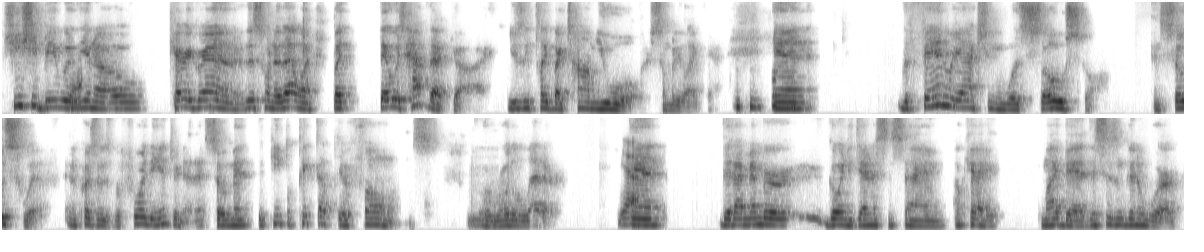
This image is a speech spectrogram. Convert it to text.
She should be with, yeah. you know, Cary Grant or this one or that one. But they always have that guy, usually played by Tom Ewell or somebody like that. and the fan reaction was so strong and so swift and of course it was before the internet so it meant that people picked up their phones mm-hmm. or wrote a letter yeah. and that i remember going to dennis and saying okay my bad this isn't going to work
